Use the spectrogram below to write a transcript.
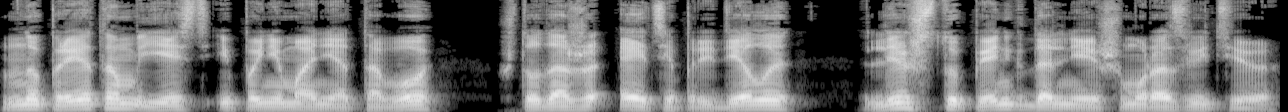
но при этом есть и понимание того, что даже эти пределы – лишь ступень к дальнейшему развитию.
